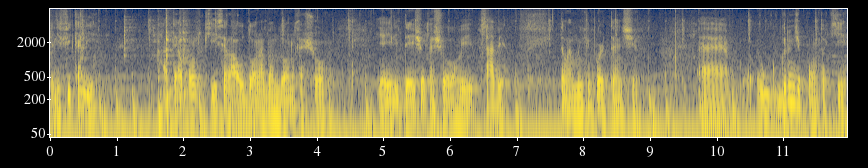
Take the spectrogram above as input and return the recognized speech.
ele fica ali. Até o ponto que, sei lá, o dono abandona o cachorro. E aí ele deixa o cachorro e, sabe? Então é muito importante é, o grande ponto aqui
